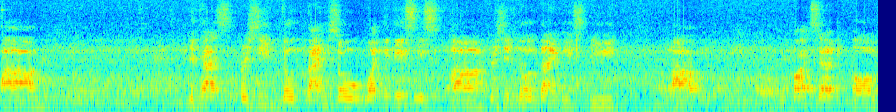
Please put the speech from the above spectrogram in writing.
Um, it has perceived load time. So what it is is uh, perceived load time is the um, concept of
